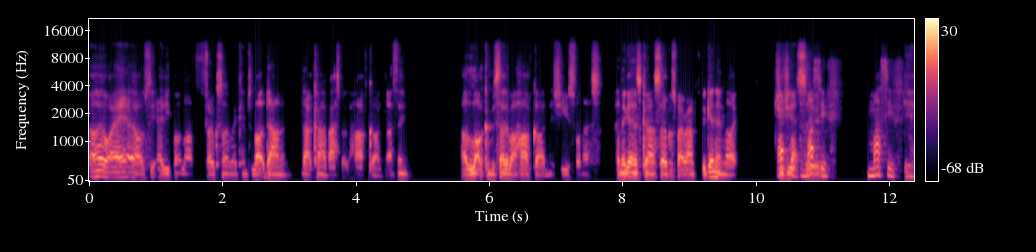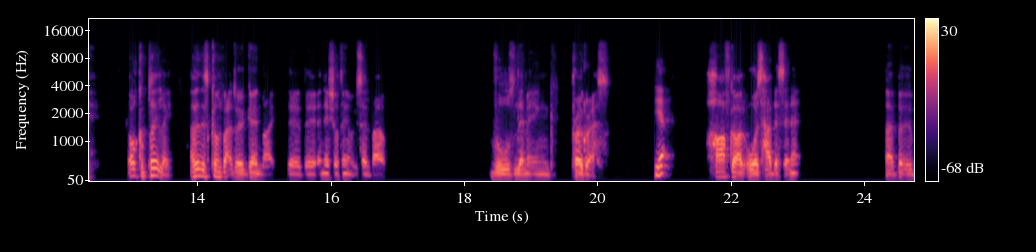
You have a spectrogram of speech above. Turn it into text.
Oh, I obviously Eddie put a lot of focus on it when it came to lockdown and that kind of aspect of half guard. I think a lot can be said about half guard and its usefulness. And again, it's kind of circles back around to the beginning, like jujitsu. massive, massive. Yeah. Oh, completely. I think this comes back to again like the the initial thing that we said about rules limiting progress. Yeah. Half guard always had this in it, uh, but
